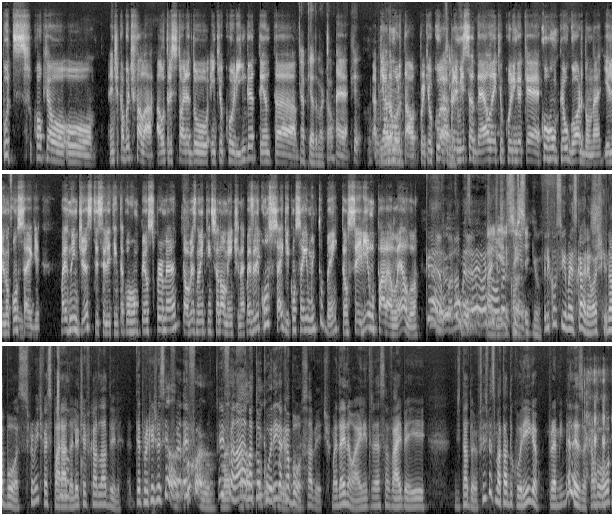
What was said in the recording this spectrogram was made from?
Putz, qual que é o, o- A gente acabou de falar. A outra história do em que o Coringa tenta. É a piada mortal? É, a piada Não. mortal. Porque o, a Sim. premissa dela é que o Coringa quer corromper o Gordon, né? E ele não consegue. Mas no Injustice ele tenta corromper o Superman, talvez não intencionalmente, né? Mas ele consegue, consegue muito bem. Então seria um paralelo. Cara, É, mas é, eu acho que, Ali tipo ele assim, conseguiu. Ele conseguiu, mas, cara, eu acho que na boa, se o Superman tivesse parado ali, eu tinha ficado do lado dele. Até porque, tipo assim, ele Não, foi, ele, concordo. ele mas- foi lá, tá matou o Coringa, acabou, sabe? Tipo, mas daí não, aí ele entra nessa vibe aí, ditador. Se ele tivesse matado o Coringa, pra mim, beleza, acabou.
